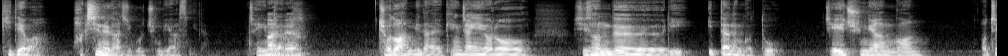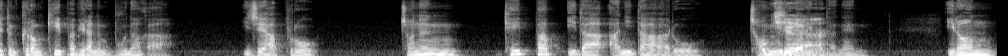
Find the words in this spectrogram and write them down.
기대와 확신을 가지고 준비해왔습니다. 책임져. Aynen. 저도 압니다. 굉장히 여러 시선들이 있다는 것도 제일 중요한 건 어쨌든 그런 케이팝이라는 문화가 이제 앞으로 저는 케이팝이다 아니다로 정의를 오케이. 하기보다는 이런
